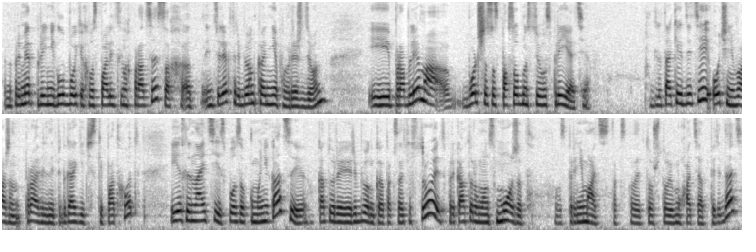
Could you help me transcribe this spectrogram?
Например, при неглубоких воспалительных процессах э, интеллект ребенка не поврежден, и проблема больше со способностью восприятия. Для таких детей очень важен правильный педагогический подход. И если найти способ коммуникации, который ребенка, так сказать, устроит, при котором он сможет воспринимать, так сказать, то, что ему хотят передать,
